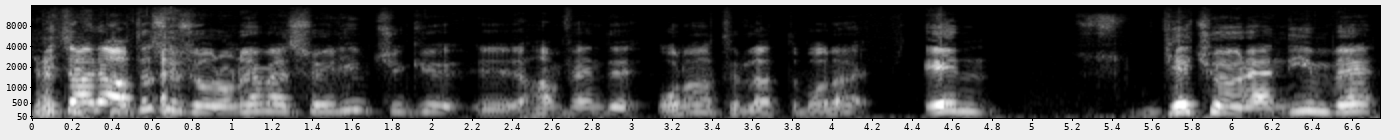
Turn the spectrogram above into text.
Bir Gerçekten. tane atasözü var onu hemen söyleyeyim çünkü e, hanımefendi onu hatırlattı bana. En geç öğrendiğim ve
